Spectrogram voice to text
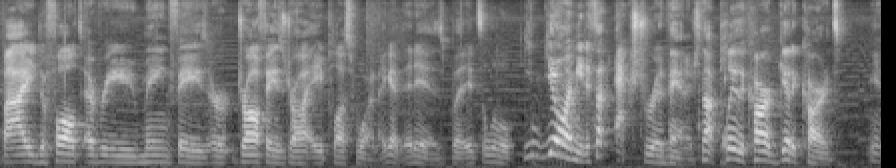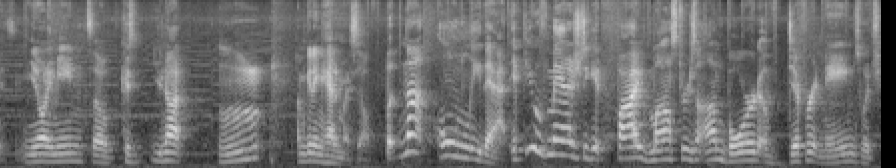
by default every main phase or draw phase draw a plus one. I guess it is, but it's a little, you know what I mean? It's not extra advantage. It's not play the card, get a card. It's, you know what I mean? So, because you're not Mm, I'm getting ahead of myself. But not only that, if you've managed to get five monsters on board of different names, which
